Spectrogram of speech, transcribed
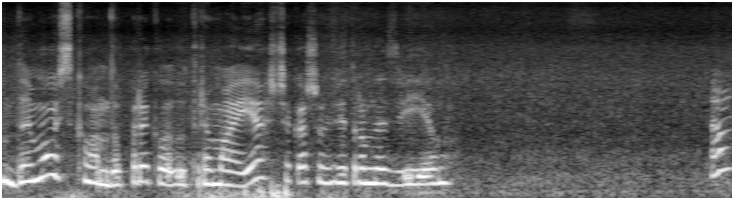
Димоська, вон, до прикладу, тримає ящика, щоб вітром не звіяло. Так?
